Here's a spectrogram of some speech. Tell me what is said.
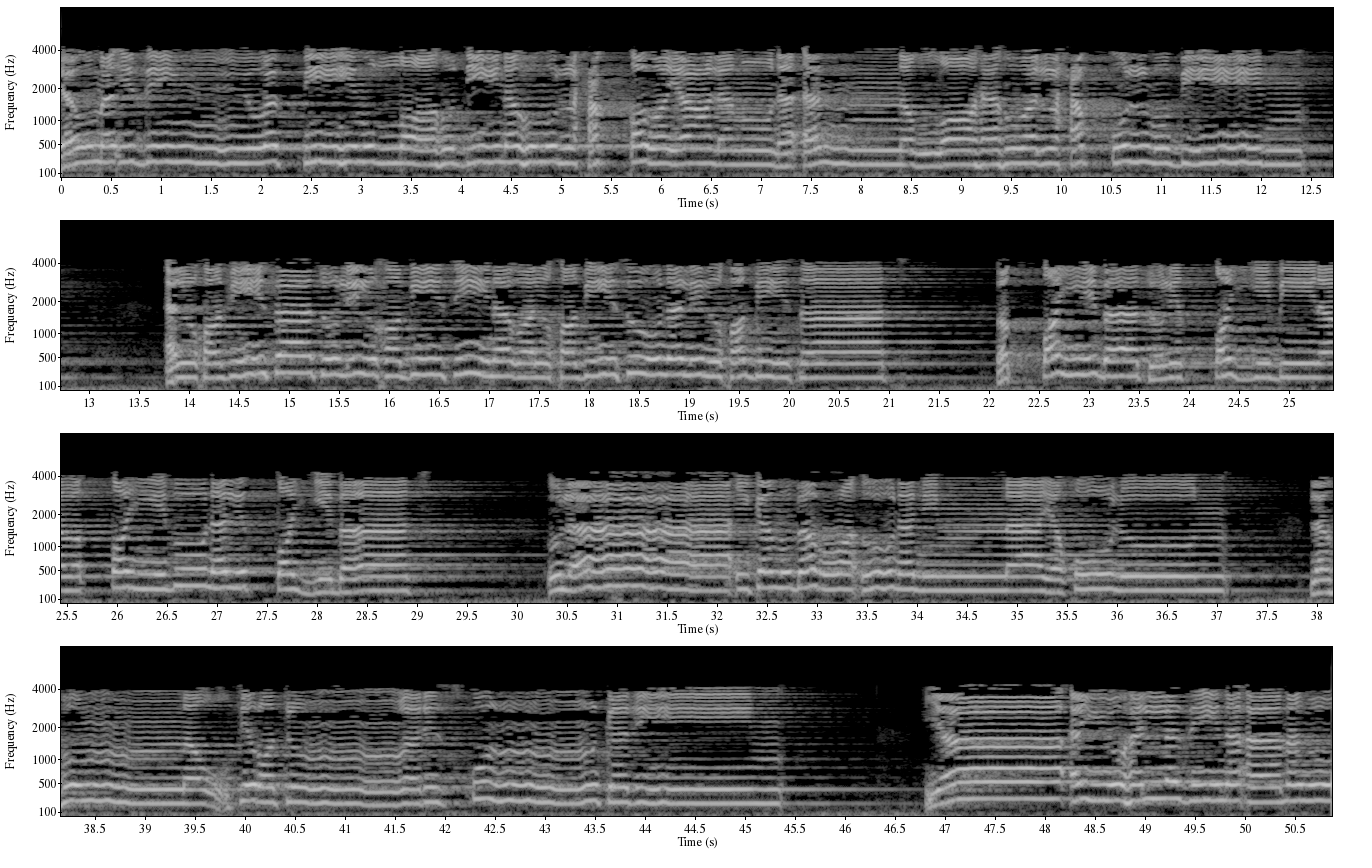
يومئذ يوفيهم الله دينهم الحق ويعلمون أن الله هو الحق المبين. الخبيثات للخبيثين والخبيثون للخبيثات فالطيبات للطيبين والطيبون للطيبات. أولئك مبرؤون مما يقولون لهم مغفرة ورزق كريم يا أيها الذين آمنوا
